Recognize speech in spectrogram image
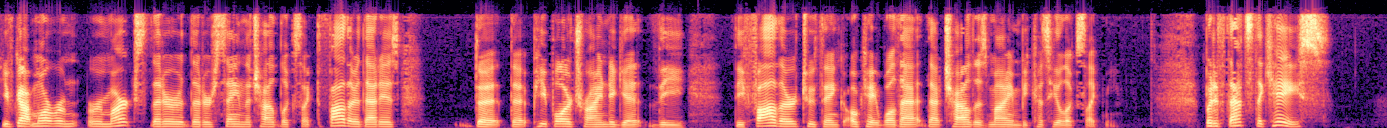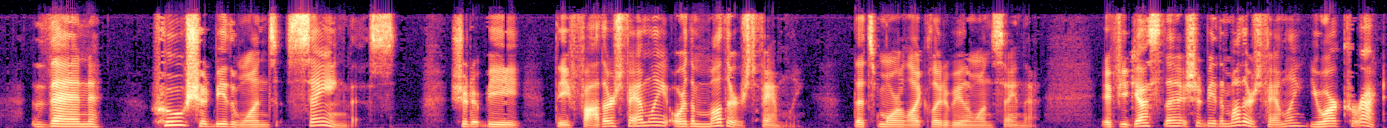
you've got more re remarks that are that are saying the child looks like the father. That is, that that people are trying to get the the father to think, okay, well, that that child is mine because he looks like me. But if that's the case, then who should be the ones saying this? Should it be the father's family or the mother's family? that's more likely to be the one saying that. If you guess that it should be the mother's family, you are correct.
